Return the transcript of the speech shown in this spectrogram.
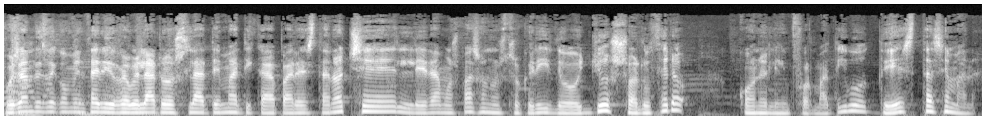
Pues antes de comenzar y revelaros la temática para esta noche, le damos paso a nuestro querido Joshua Lucero con el informativo de esta semana.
